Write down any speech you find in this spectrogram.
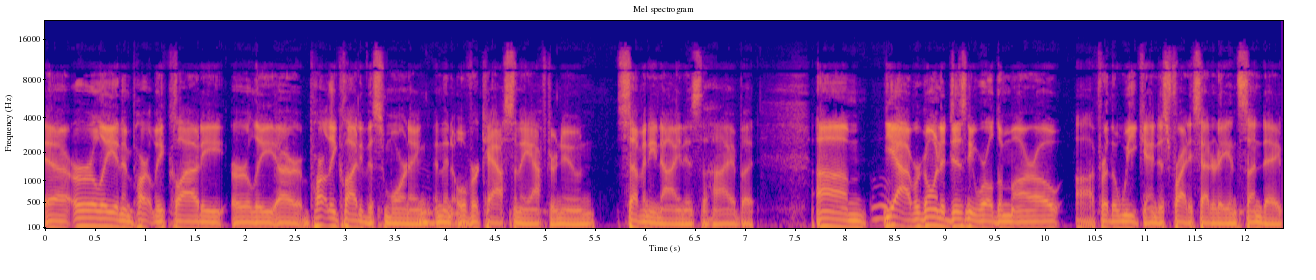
uh, early, and then partly cloudy early, or partly cloudy this morning, and then overcast in the afternoon. Seventy nine is the high, but. Um, yeah, we're going to Disney World tomorrow uh, for the weekend, just Friday, Saturday, and Sunday,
